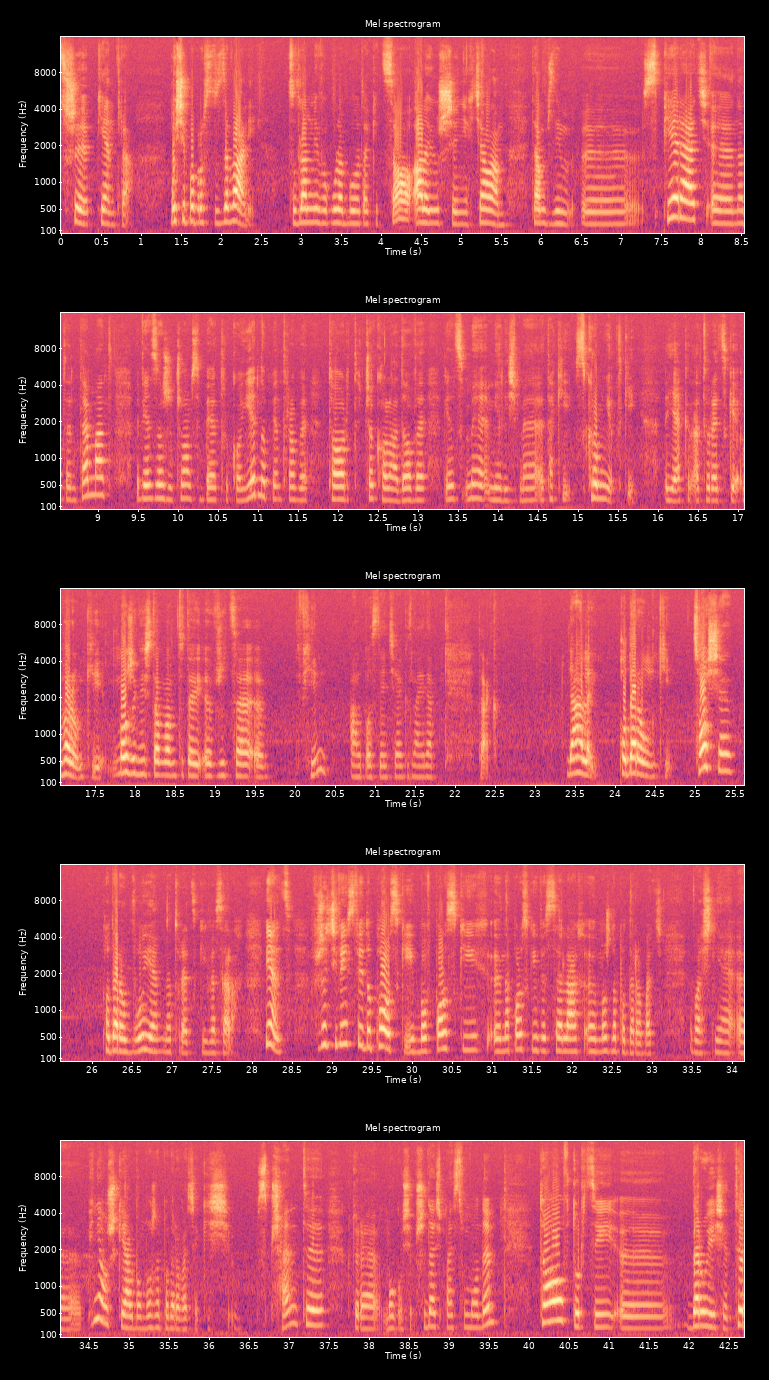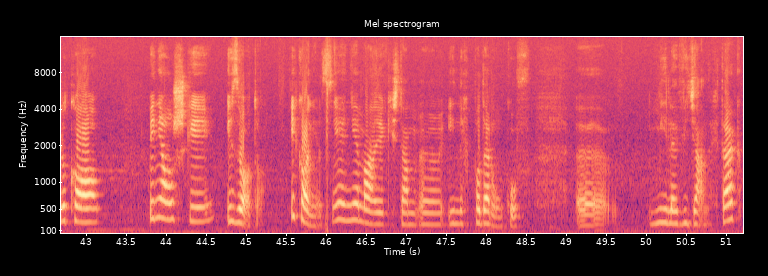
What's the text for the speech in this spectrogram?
trzy piętra, bo się po prostu zawali co dla mnie w ogóle było takie co, ale już się nie chciałam tam z nim y, spierać y, na ten temat, więc zażyczyłam sobie tylko jednopiętrowy tort czekoladowy, więc my mieliśmy taki skromniutki, jak na tureckie warunki. Może gdzieś tam Wam tutaj y, wrzucę y, film albo zdjęcie, jak znajdę. Tak. Dalej, podarunki. Co się podarowuje na tureckich weselach? Więc w przeciwieństwie do polskich, bo w polskich, e, na polskich weselach e, można podarować właśnie e, pieniążki albo można podarować jakieś sprzęty, które mogą się przydać Państwu młodym, to w Turcji daruje się tylko pieniążki i złoto. I koniec. Nie, nie ma jakichś tam innych podarunków mile widzianych, tak?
